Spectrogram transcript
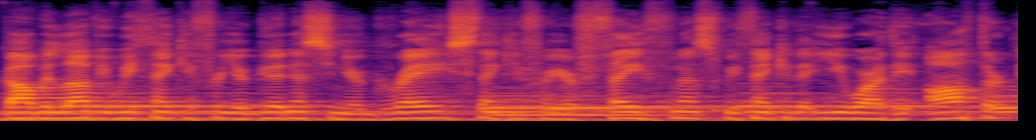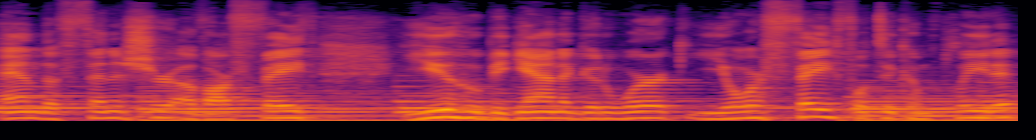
God, we love you. We thank you for your goodness and your grace. Thank you for your faithfulness. We thank you that you are the author and the finisher of our faith. You who began a good work, you're faithful to complete it.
